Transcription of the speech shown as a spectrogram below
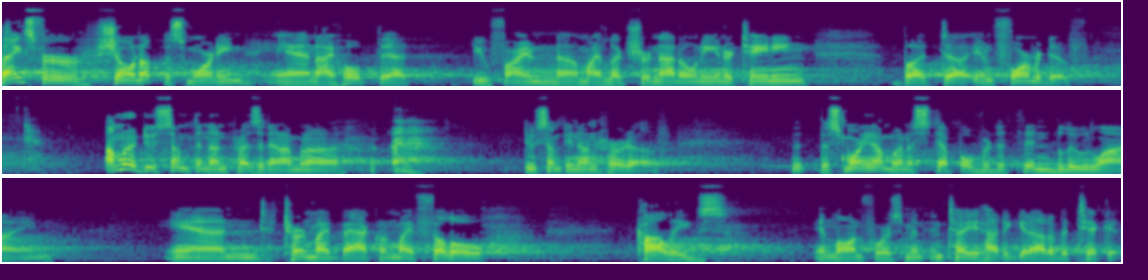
Thanks for showing up this morning, and I hope that you find uh, my lecture not only entertaining, but uh, informative. I'm going to do something unprecedented. I'm going to do something unheard of. This morning, I'm going to step over the thin blue line and turn my back on my fellow colleagues in law enforcement and tell you how to get out of a ticket.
